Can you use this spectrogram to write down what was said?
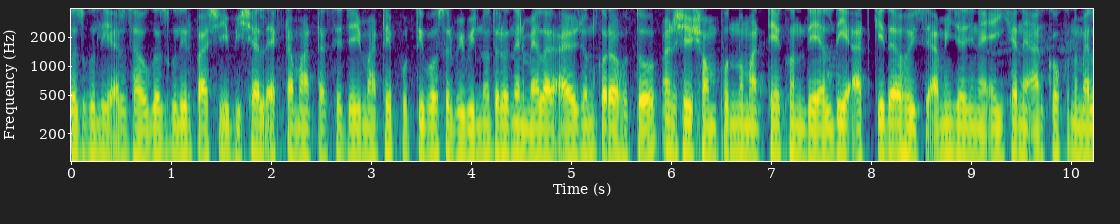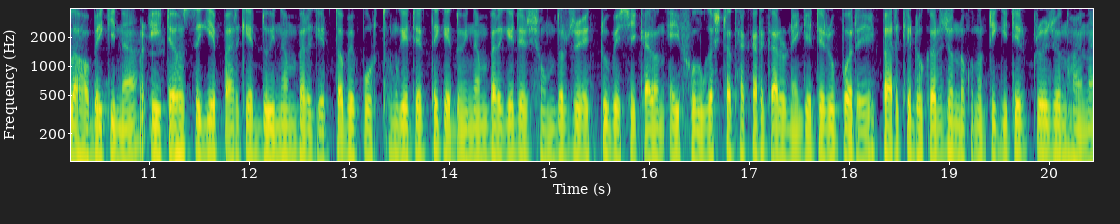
গাছগুলি, আর ঝাউ গাছগুলির পাশেই বিশাল একটা মাঠ আছে, যেই মাঠে প্রতি বছর বিভিন্ন ধরনের মেলার আয়োজন করা হতো। আর সেই সম্পূর্ণ মাঠটি এখন দেয়াল দিয়ে আটকে দেওয়া হয়েছে। আমি জানি না এইখানে আর কখনো মেলা হবে কিনা এইটা হচ্ছে গিয়ে পার্কের দুই নাম্বার গেট। তবে প্রথম গেটের থেকে দুই নাম্বার গেটের সৌন্দর্য একটু বেশি, কারণ এই ফুল গাছটা থাকার কারণে গেটের উপরে পার্কে ঢোকার জন্য কোনো টিকিটের প্রয়োজন হয় না।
